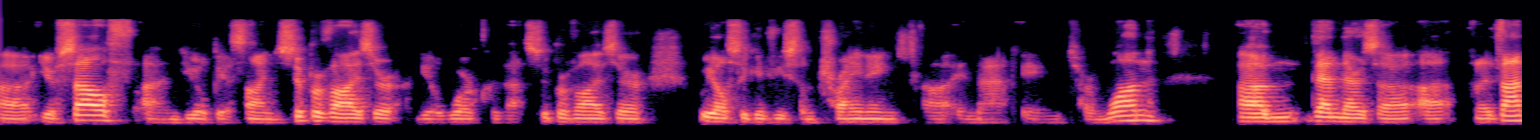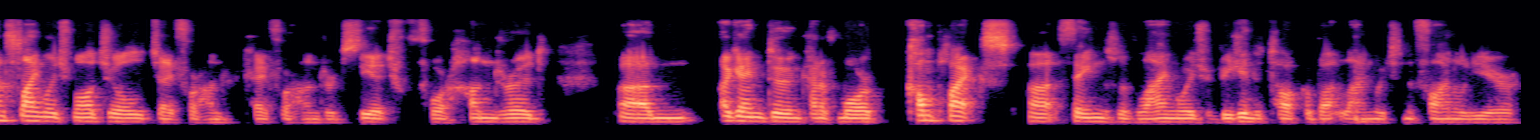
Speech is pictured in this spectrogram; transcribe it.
uh, yourself and you'll be assigned a supervisor and you'll work with that supervisor. We also give you some training uh, in that in term one. Um, then there's a, a, an advanced language module, J400, K400, CH400. Um, again, doing kind of more complex uh, things with language. We begin to talk about language in the final year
